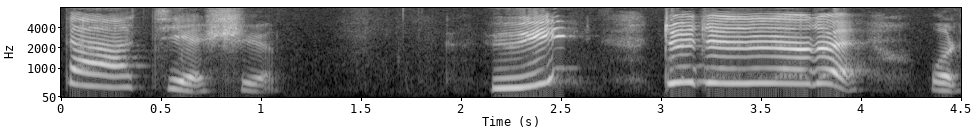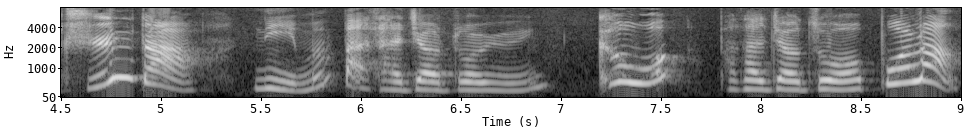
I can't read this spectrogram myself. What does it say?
地解释：“云？对对对对对，我知道，你们把它叫做云，可我把它叫做波浪，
